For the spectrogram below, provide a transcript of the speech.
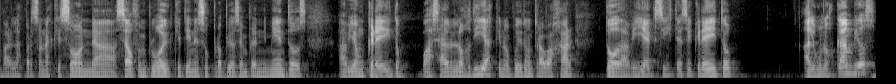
Para las personas que son ah, self-employed, que tienen sus propios emprendimientos, había un crédito basado en los días que no pudieron trabajar. Todavía existe ese crédito. Algunos cambios,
